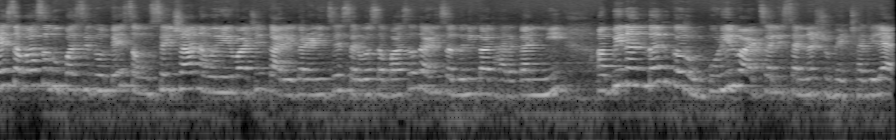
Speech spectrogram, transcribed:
हे सभासद उपस्थित होते. संस्थेच्या नवनिर्वाचित कार्यकारिणीचे सर्व सभासद आणि सदनिका धारकांनी अभिनंदन करून पुढील वाटचालीस त्यांना शुभेच्छा दिल्या.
